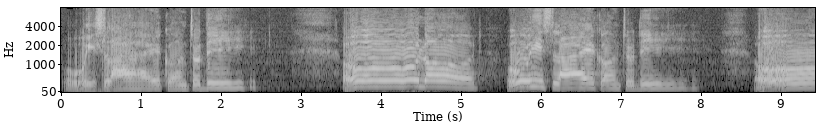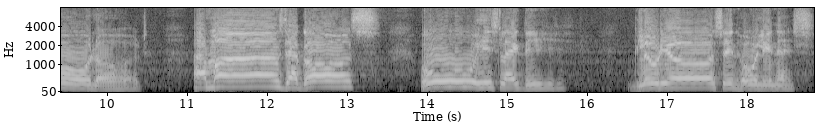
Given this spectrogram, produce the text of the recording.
Who is like unto thee? O Lord, who is like unto thee? O Lord, amongst the gods, Oh, who is like thee? Glorious in holiness,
